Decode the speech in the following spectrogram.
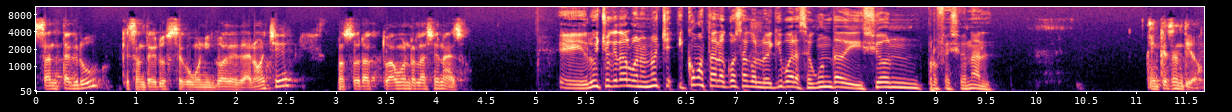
Santa Cruz, que Santa Cruz se comunicó desde anoche, nosotros actuamos en relación a eso. Eh, Lucho, ¿qué tal? Buenas noches. ¿Y cómo está la cosa con los equipos de la segunda división profesional? ¿En qué sentido?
